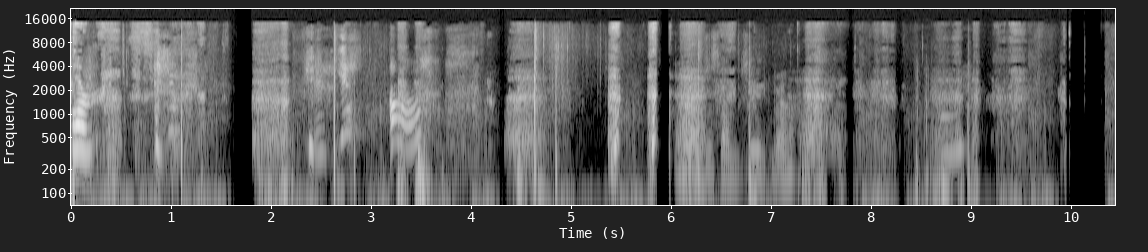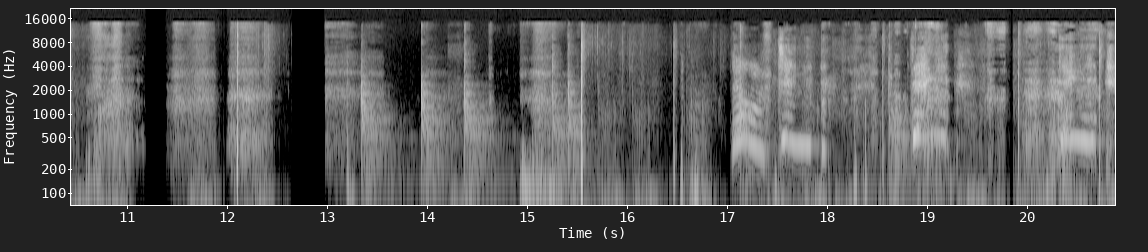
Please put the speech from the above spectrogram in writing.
Fart. Oh. I just got juked, bro. No, dang it. Dang it. Dang it.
